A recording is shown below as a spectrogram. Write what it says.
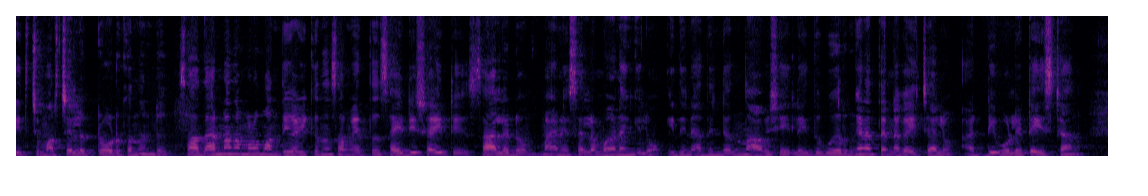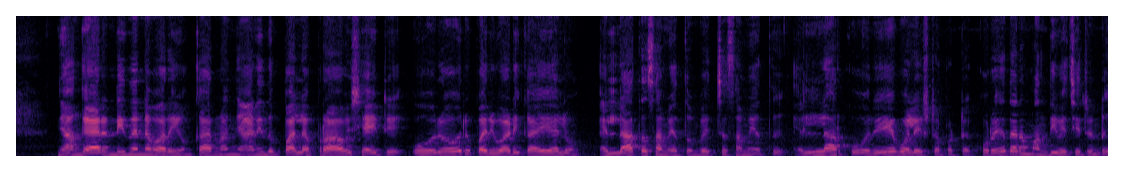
തിരിച്ചു മറിച്ചെല്ലാം ഇട്ട് കൊടുക്കുന്നുണ്ട്. സാധാരണ നമ്മൾ മന്തി കഴിക്കുന്ന സമയത്ത് സൈഡ് ഡിഷായിട്ട് സാലഡും മയണൈസെല്ലാം വേണമെങ്കിലും ഇതിന് അതിന്റെ ഒന്നും ആവശ്യമില്ല. ഇത് വെറുങ്ങനെ തന്നെ കഴിച്ചാലും അടിപൊളി ടേസ്റ്റാണ് ഞാൻ ഗ്യാരണ്ടി തന്നെ പറയും. കാരണം ഞാനിത് പല പ്രാവശ്യമായിട്ട് ഓരോരോ പരിപാടിക്കായാലും എല്ലാത്ത സമയത്തും വെച്ച സമയത്ത് എല്ലാവർക്കും ഒരേപോലെ ഇഷ്ടപ്പെട്ട് കുറേ തരം മന്തി വെച്ചിട്ടുണ്ട്.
